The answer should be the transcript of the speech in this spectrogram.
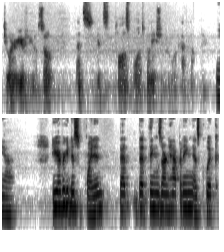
200 years ago. So that's it's plausible explanation for what happened up there. Yeah. Do you ever get disappointed that, that things aren't happening as quick?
